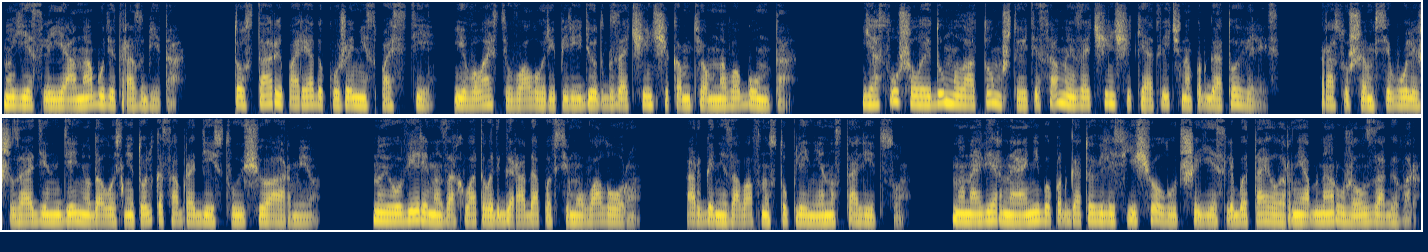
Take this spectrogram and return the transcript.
Но если и она будет разбита, то старый порядок уже не спасти, и власть в Валоре перейдет к зачинщикам темного бунта. Я слушала и думала о том, что эти самые зачинщики отлично подготовились, раз уж им всего лишь за один день удалось не только собрать действующую армию, но и уверенно захватывать города по всему Валору, организовав наступление на столицу. Но, наверное, они бы подготовились еще лучше, если бы Тайлор не обнаружил заговор,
